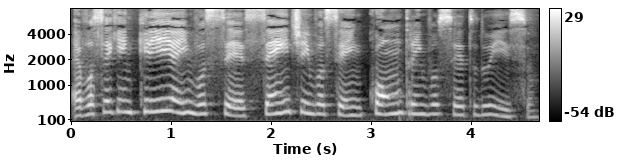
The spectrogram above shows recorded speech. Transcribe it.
É você quem cria em você, sente em você, encontra em você tudo isso.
